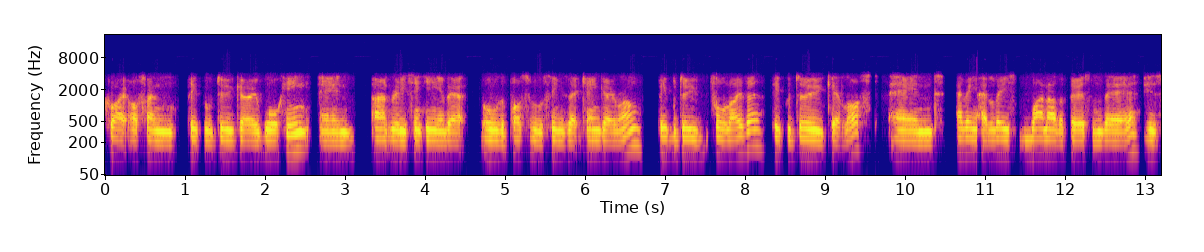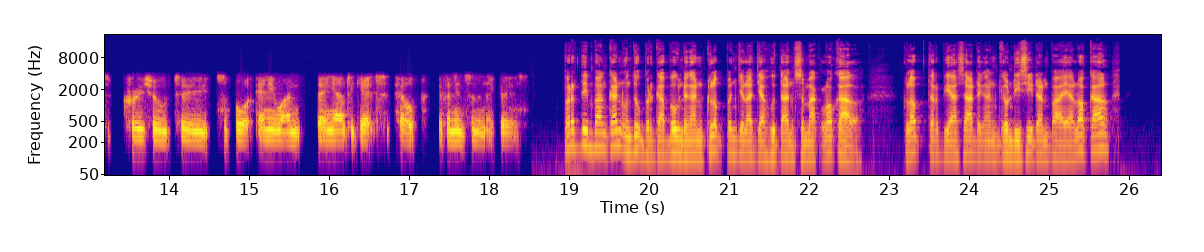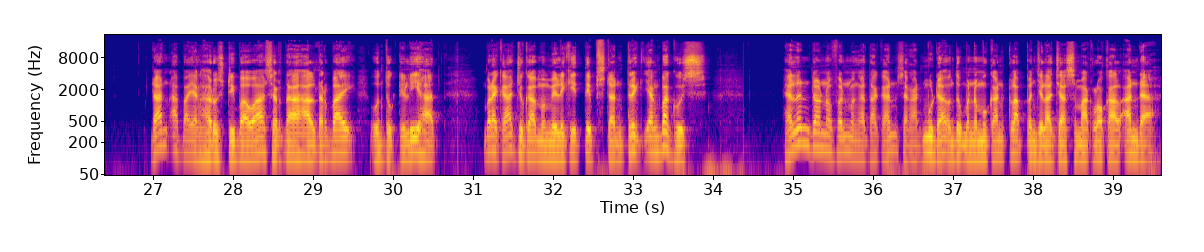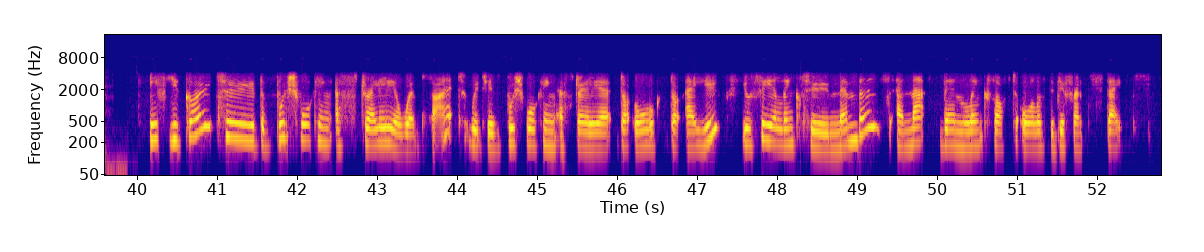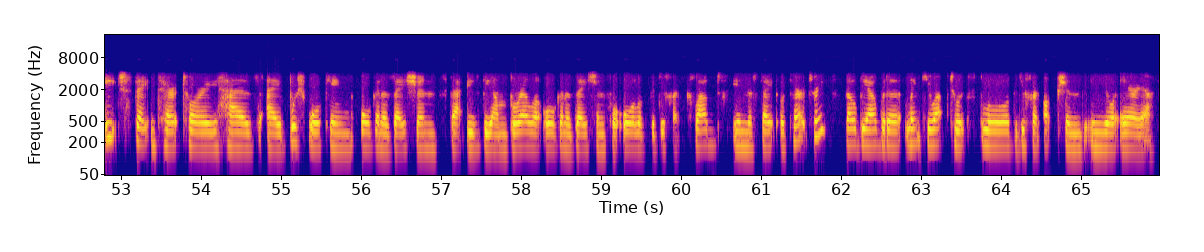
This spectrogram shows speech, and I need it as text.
Quite often people do go walking and aren't really thinking about all the possible things that can go wrong. People do fall over, people do get lost, and having at least one other person there is crucial to support anyone being able to get help if an incident occurs. Pertimbangkan untuk bergabung dengan klub penjelajah hutan semak lokal. Klub terbiasa dengan kondisi dan bahaya lokal dan apa yang harus dibawa serta hal terbaik untuk dilihat. Mereka juga memiliki tips dan trik yang bagus. Helen Donovan mengatakan sangat mudah untuk menemukan klub penjelajah semak lokal Anda. If you go to the Bushwalking Australia website, which is bushwalkingaustralia.org.au, you'll see a link to members, and that then links off to all of the different states each state and territory has a bushwalking organisation that is the umbrella organisation for all of the different clubs in the state or territory. They'll be able to link you up to explore the different options in your area.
